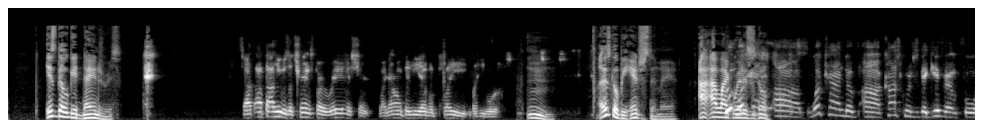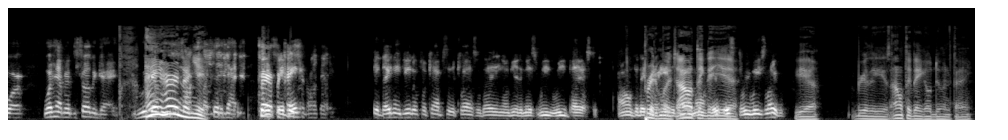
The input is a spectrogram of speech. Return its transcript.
It's gonna get dangerous. So I, I thought he was a transfer red shirt. Like I don't think he ever played where he was. Mm. It's gonna be interesting, man. I, I like What- where this is going. uh, what kind of uh, consequences they give him for what happened at the Southern game? We I ain't never heard even none yet. Clarification on that. If they didn't get him for campus of the class, if they ain't gonna get him this week, we passed it. I don't think they Pretty much. I don't think that- yeah. It's three weeks later. Yeah, really is. I don't think they gonna do anything.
